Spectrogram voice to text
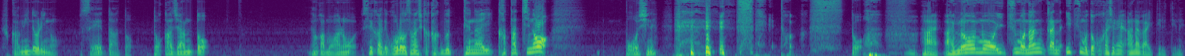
深緑のセーターと、ドカジャンと、なんかもうあの、世界で五郎さんしか被ってない形の、帽子ね。と、と、はい。あの、もういつもなんか、いつもどこかしらに穴が開いてるっていうね。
